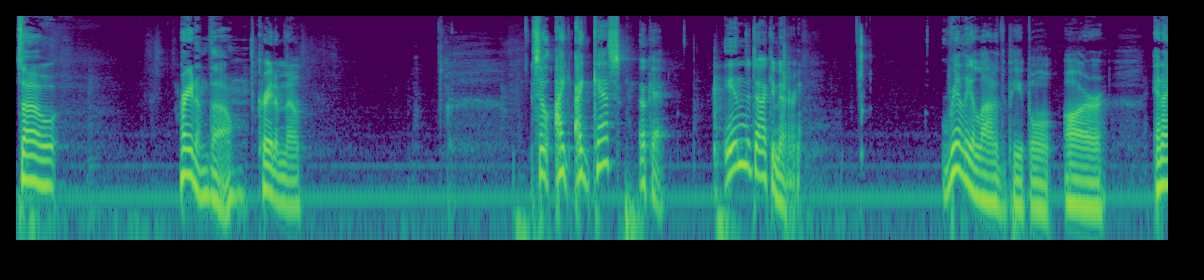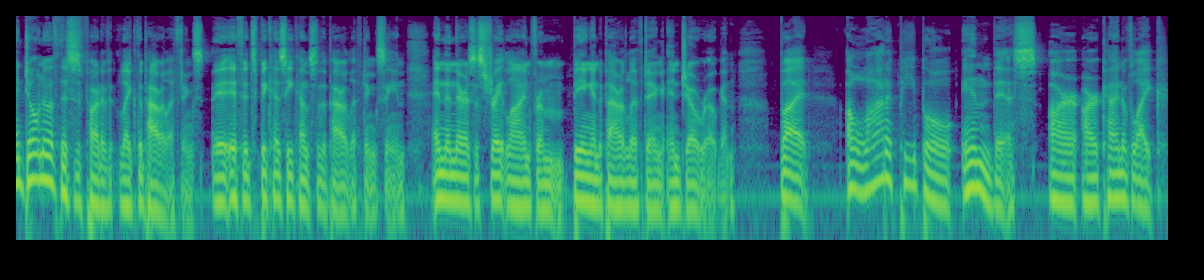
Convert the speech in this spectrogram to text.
So, Kratom though. Kratom, though. So I, I guess okay. In the documentary, really a lot of the people are, and I don't know if this is part of like the powerliftings. If it's because he comes to the powerlifting scene, and then there is a straight line from being into powerlifting and Joe Rogan, but a lot of people in this are are kind of like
